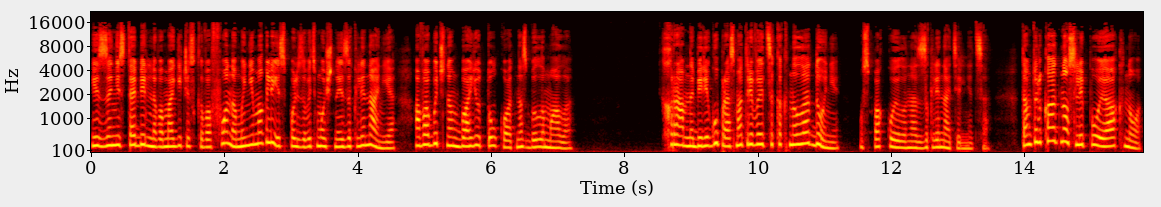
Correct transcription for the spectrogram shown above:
Из-за нестабильного магического фона мы не могли использовать мощные заклинания, а в обычном бою толку от нас было мало. — Храм на берегу просматривается как на ладони, успокоила нас заклинательница. Там только одно слепое окно,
